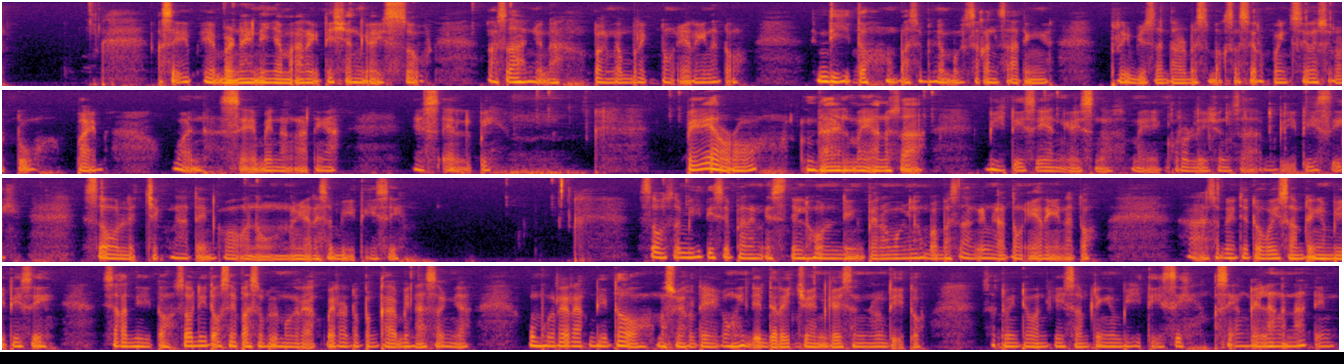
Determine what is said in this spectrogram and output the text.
Kasi if ever na hindi niya ma-rightize yan guys, so asahan nyo na pag na-break tong area na to, dito ang possible na bagsakan sa ating previous na Darbas box sa 0.002517 ng ating uh, SLP. Pero, dahil may ano sa BTC yan guys, no? may correlation sa BTC. So, let's check natin kung anong nangyari sa BTC. So, sa BTC pa rin is still holding pero wag lang babasagin nga tong area na to. Uh, so, 22 way something yung BTC. Saka dito. So, dito kasi possible mag-react pero ito pagka binasag niya, kung mag-react dito, maswerte. Kung hindi, diretso yan guys hanggang dito. Sa 21k something yung BTC. Kasi ang kailangan natin,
